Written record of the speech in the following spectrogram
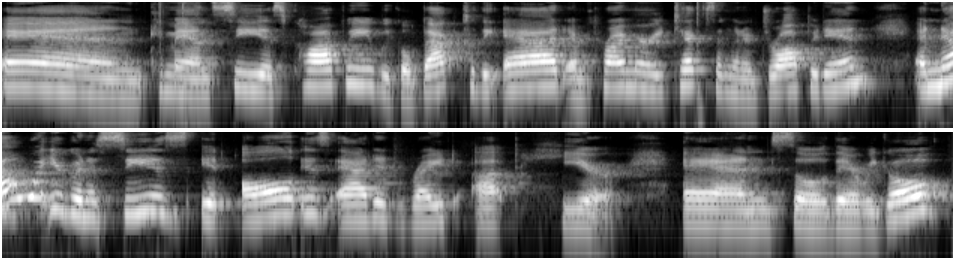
and Command C is copy. We go back to the ad and primary text. I'm going to drop it in. And now what you're going to see is it all is added right up here. And so there we go.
